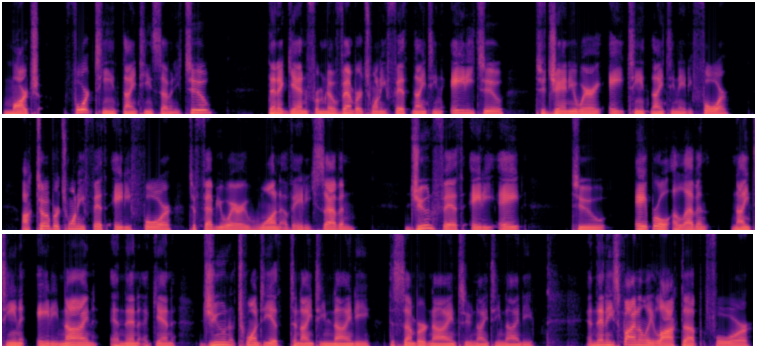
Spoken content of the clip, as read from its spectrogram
March 14, 1972. Then again from November 25, 1982 to January 18, 1984. October 25th, 84 to February 1 of 87. June 5th, 88 to April 11th, 1989, and then again June 20th to 1990, December 9 to 1990. And then he's finally locked up for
